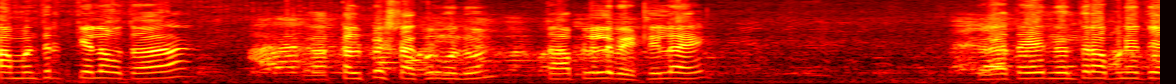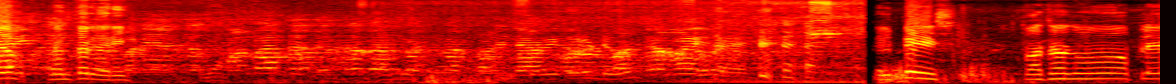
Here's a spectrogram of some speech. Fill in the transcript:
आमंत्रित केलं होतं कल्पेश ठाकूर मधून तर आपल्याला भेटलेलं आहे. तर आता हे नंतर आपण येतो नंतर घरी. कल्पेश तो आता तो आपले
